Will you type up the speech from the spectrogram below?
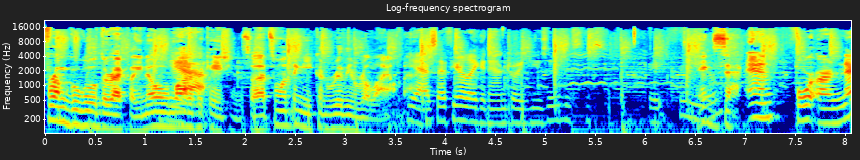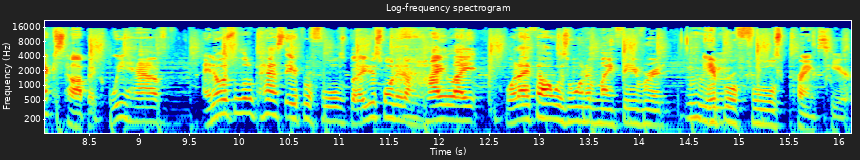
from Google directly, no Yeah. modifications. So that's one thing you can really rely on that. Yeah, so if you're like an Android user, this is great for you. Exactly. And for our next topic, we have I know it's a little past April Fools, but I just wanted to highlight what I thought was one of my favorite April Fools pranks here.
